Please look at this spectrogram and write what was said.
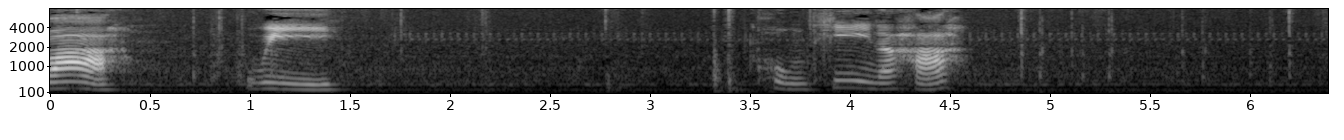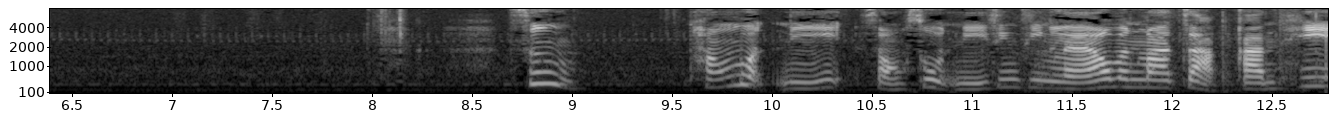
ว่า v คงที่นะคะ ซึ่ง ทั้งหมดนี้ 2 สูตรนี้จริงๆแล้วมันมาจากการที่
